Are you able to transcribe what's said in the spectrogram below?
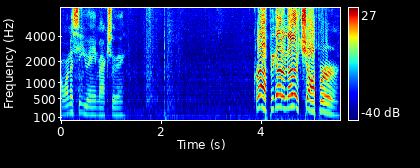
I want to see you aim, actually. Crap, we got another chopper!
